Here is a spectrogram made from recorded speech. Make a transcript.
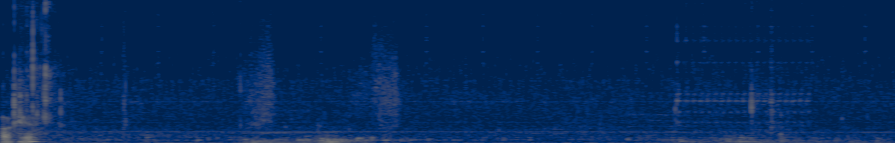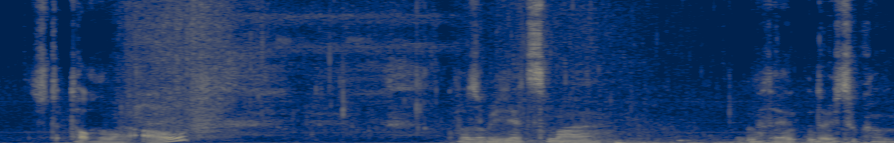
Okay. Ich tauche nochmal auf. Versuche jetzt mal nach da hinten durchzukommen.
